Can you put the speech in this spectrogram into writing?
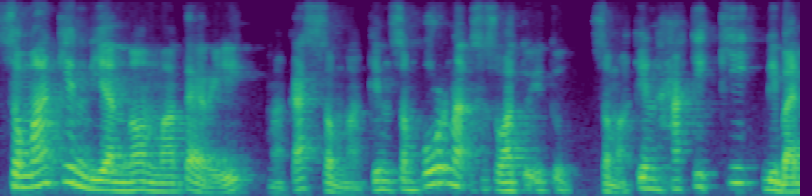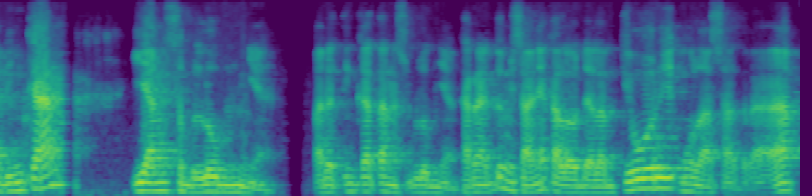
Semakin dia non materi, maka semakin sempurna sesuatu itu, semakin hakiki dibandingkan yang sebelumnya pada tingkatan sebelumnya. Karena itu misalnya kalau dalam teori mula sadra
